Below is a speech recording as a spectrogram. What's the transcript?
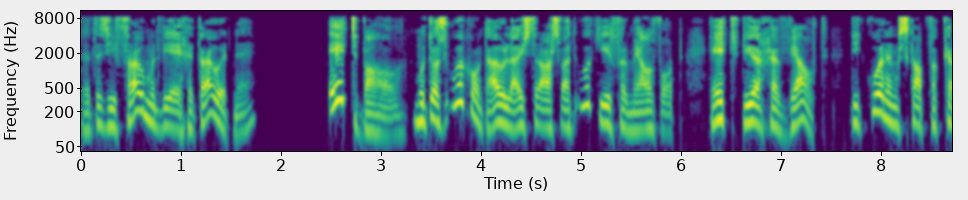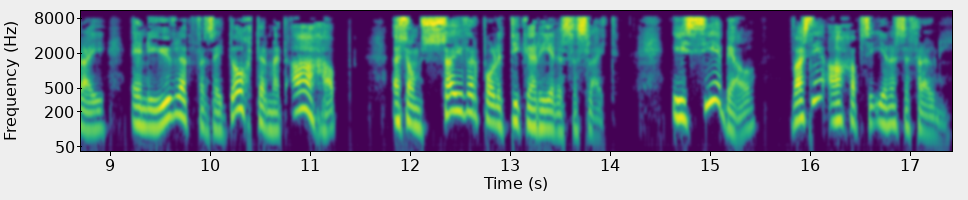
Dit is die vrou met wie hy getrou het, né? Etbaal, moet ons ook onthou luisteraars wat ook hier vermeld word, het deur geweld die koningskap verkry en die huwelik van sy dogter met Agab is om suiwer politieke redes gesluit. Isebel was nie Agab se enigste vrou nie,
